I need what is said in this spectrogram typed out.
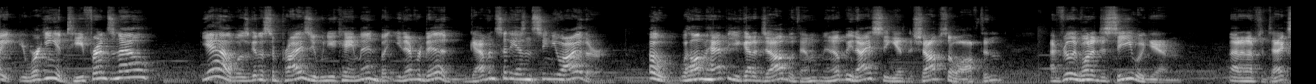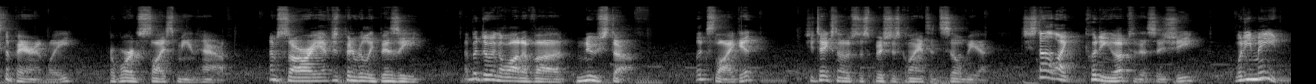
Wait, you're working at Tea Friends now? Yeah, I was gonna surprise you when you came in, but you never did. Gavin said he hasn't seen you either. Oh, well, I'm happy you got a job with him, and it'll be nice seeing you at the shop so often. I've really wanted to see you again. Not enough to text, apparently. Her words sliced me in half. I'm sorry, I've just been really busy. I've been doing a lot of, uh, new stuff. Looks like it. She takes another suspicious glance at Sylvia. She's not, like, putting you up to this, is she? What do you mean?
